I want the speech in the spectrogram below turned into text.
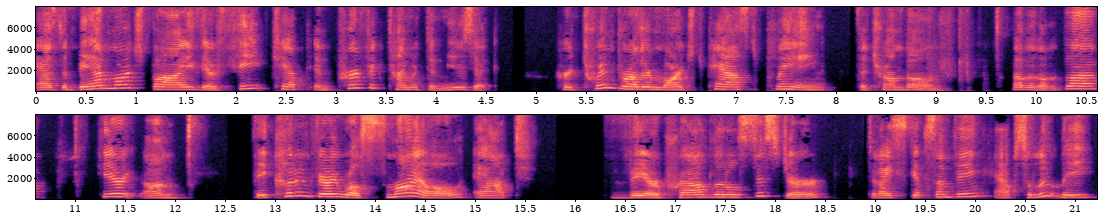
As the band marched by, their feet kept in perfect time with the music. Her twin brother marched past playing the trombone. Blah, blah, blah, blah, blah. Here, um, they couldn't very well smile at their proud little sister. Did I skip something? Absolutely.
